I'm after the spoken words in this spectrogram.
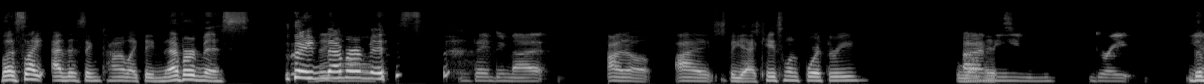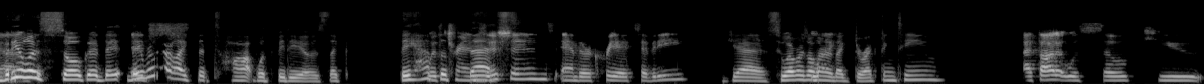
But it's like at the same time, like they never miss. They, They never don't. miss. they do not. I know. I but yeah, case one four three. I it. mean, great. the Yeah. video is so good. They they really are like the top with videos. Like they have with the best. transitions and their creativity. Yes, whoever's on their Like- like directing team. I thought it was so cute.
